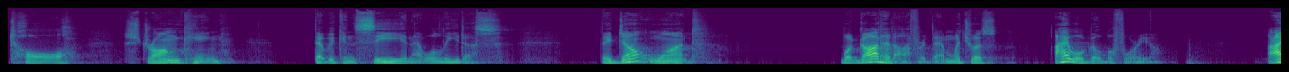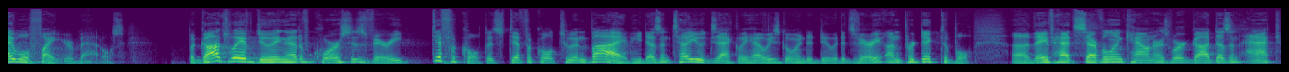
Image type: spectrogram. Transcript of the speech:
tall, strong king that we can see and that will lead us. They don't want what God had offered them, which was I will go before you. I will fight your battles. But God's way of doing that, of course, is very difficult. It's difficult to imbibe. He doesn't tell you exactly how he's going to do it, it's very unpredictable. Uh, they've had several encounters where God doesn't act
